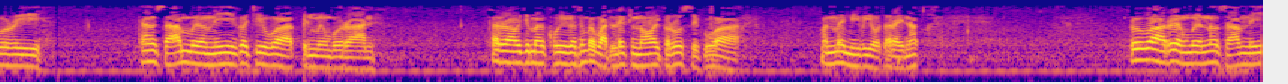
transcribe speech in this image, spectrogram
บุรี ทั้งสามเมืองนี้ก็ชื่อว่าเป็นเมืองโบราณ ถ้าเราจะมาคุยกันถึงประวัติเล็กน้อยก็รู้สึกว่า มันไม่มีประโยชน์อะไรนัก เพราะว่าเรื่องเมืองทั้งสามนี้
